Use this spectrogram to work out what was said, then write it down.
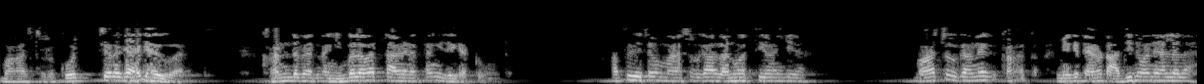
මාස්ටර් කොච්චර ගෑ ගැහුවත් ඛණ්ඩ බැරනම් ඉඹලවත් ආවේ නැත්නම් ඉලෙකක් උන්ට. අපි හිතමු මාස්ටර් ගාව ලණුවක් තියනවා කියලා. මාස්ටර් ගානේ මේකට යනකොට අදිනවනේ අල්ලලා.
